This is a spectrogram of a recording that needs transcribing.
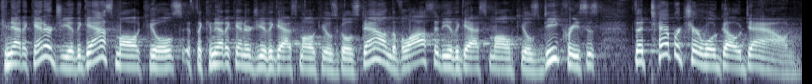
kinetic energy of the gas molecules. If the kinetic energy of the gas molecules goes down, the velocity of the gas molecules decreases, the temperature will go down.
